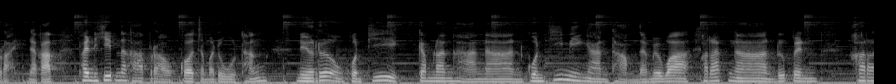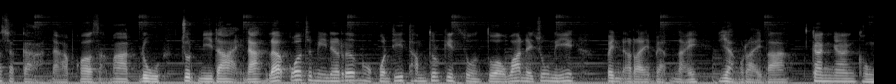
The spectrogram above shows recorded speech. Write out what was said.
ไรนะครับภายในคลิปนะครับเราก็จะมาดูทั้งในเรื่องของคนที่กำลังหางาน คนที่มีงานทำนะไม่ว่าพนักงานหรือเป็นข้าราชการนะครับก็สามารถดูจุดนี้ได้นะแล้วก็จะมีในเรื่องของคนที่ทำธุรกิจส่วนตัวว่าในช่วงนี้ เป็นอะไรแบบไหนอย่างไรบ้าง การงานของ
